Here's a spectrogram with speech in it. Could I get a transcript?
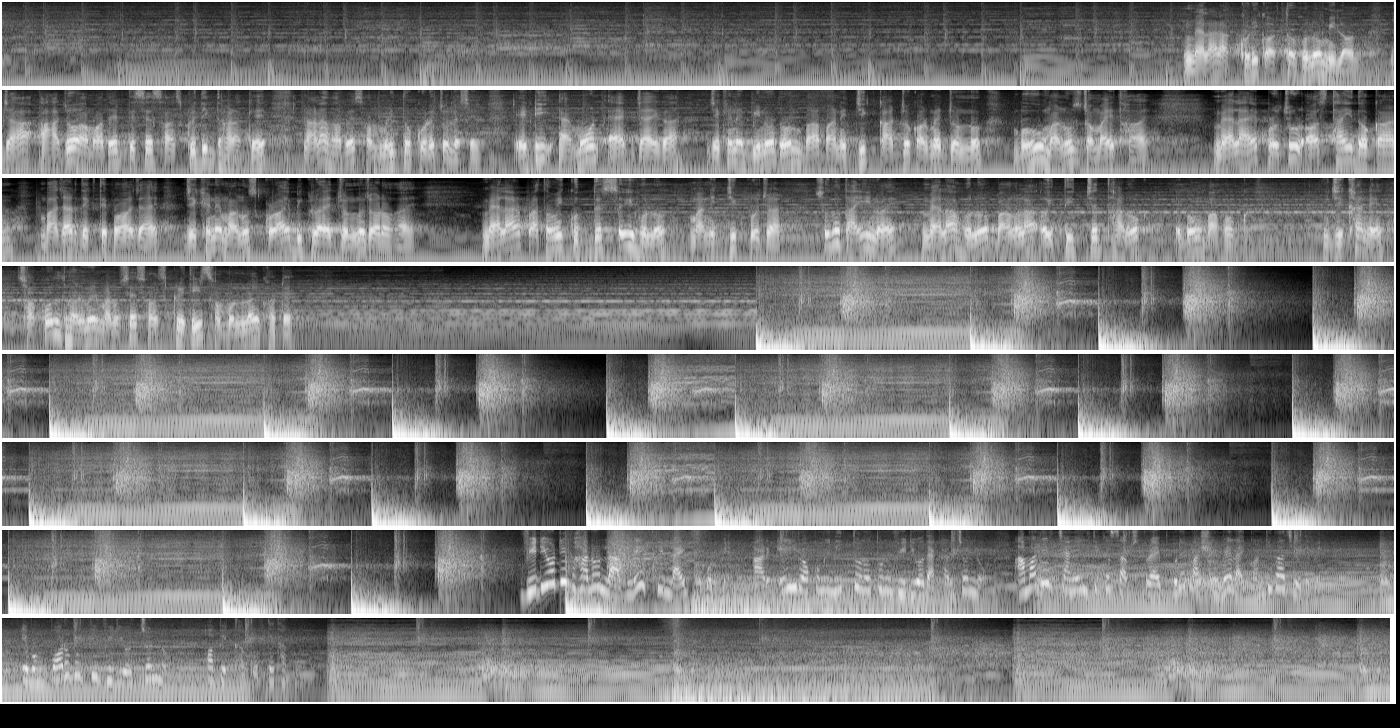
মেলার আক্ষরিক অর্থ হলো মিলন, যা আজও আমাদের দেশের সাংস্কৃতিক ধারাকে নানাভাবে সমৃদ্ধ করে চলেছে। এটি এমন এক জায়গা যেখানে বিনোদন বা বাণিজ্যিক কার্যকর্মের জন্য বহু মানুষ জমায়েত হয়। মেলায় প্রচুর অস্থায়ী দোকান, বাজার দেখতে পাওয়া যায়, যেখানে মানুষ ক্রয় বিক্রয়ের জন্য জড়ো হয়। মেলার প্রাথমিক উদ্দেশ্যই হলো বাণিজ্যিক প্রচার। শুধু তাই নয়, মেলা হলো বাংলা ঐতিহ্যের ধারক এবং বাহক। যেখানে সকল ধর্মের মানুষের সংস্কৃতির সমন্বয় ঘটে। ভিডিওটি ভালো লাগলে একটি লাইক করবেন আর এই রকমই নিত্য নতুন ভিডিও দেখার জন্য আমাদের চ্যানেলটিকে সাবস্ক্রাইব করে পাশের বেল আইকনটি বাজিয়ে দেবেন। এবং পরবর্তী ভিডিওর জন্য অপেক্ষা করতে থাকুন।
